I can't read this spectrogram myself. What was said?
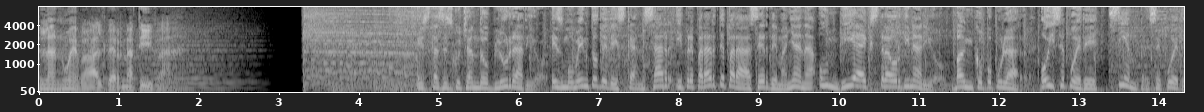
la nueva alternativa. Estás escuchando Blue Radio. Es momento de descansar y prepararte para hacer de mañana un día extraordinario. Banco Popular. Hoy se puede, siempre se puede.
